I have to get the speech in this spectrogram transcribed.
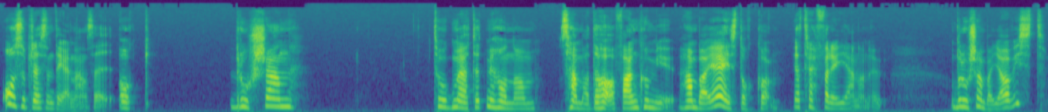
Och så presenterade han sig och brorsan tog mötet med honom samma dag för han kom ju, han bara jag är i Stockholm, jag träffar dig gärna nu. Och brorsan bara ja visst.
